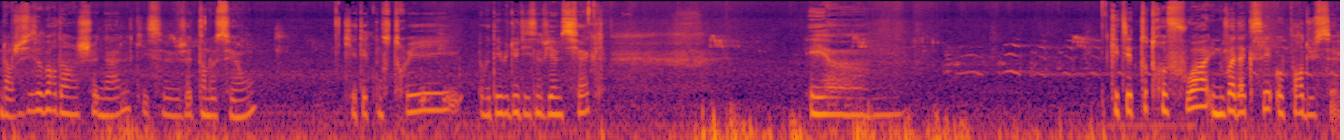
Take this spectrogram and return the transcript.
Alors je suis au bord d'un chenal qui se jette dans l'océan, qui a été construit au début du 19e siècle. Et euh, qui était autrefois une voie d'accès au port du Sel.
